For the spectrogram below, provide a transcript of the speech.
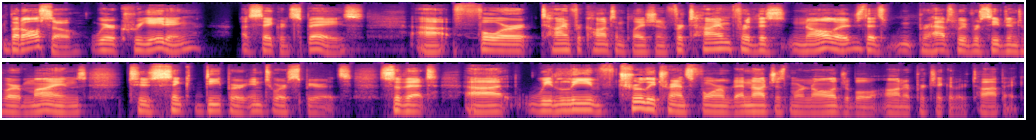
but also we're creating a sacred space uh, for time for contemplation, for time for this knowledge that's perhaps we've received into our minds to sink deeper into our spirits so that uh, we leave truly transformed and not just more knowledgeable on a particular topic.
